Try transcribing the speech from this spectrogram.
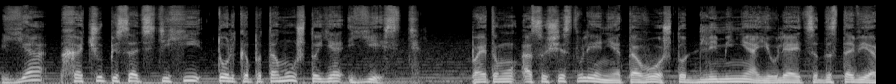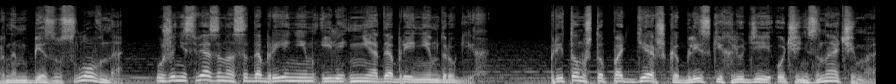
я хочу писать стихи только потому, что я есть. Поэтому осуществление того, что для меня является достоверным безусловно, уже не связано с одобрением или неодобрением других. При том, что поддержка близких людей очень значима,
